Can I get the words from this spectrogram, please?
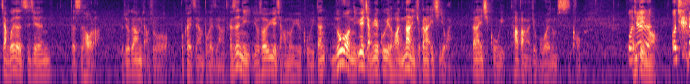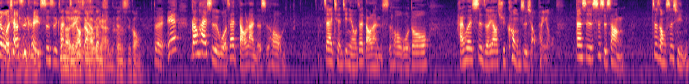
讲规则之间的时候啦，我就跟他们讲说不可以怎样，不可以怎样。可是你有时候越讲，他们越故意。但如果你越讲越故意的话，那你就跟他一起玩，跟他一起故意，他反而就不会那么失控。我觉得，我觉得我下次可以试试看这一招。你要更更失控。对，因为刚开始我在导览的时候，在前几年我在导览的时候，我都还会试着要去控制小朋友，但是事实上这种事情。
